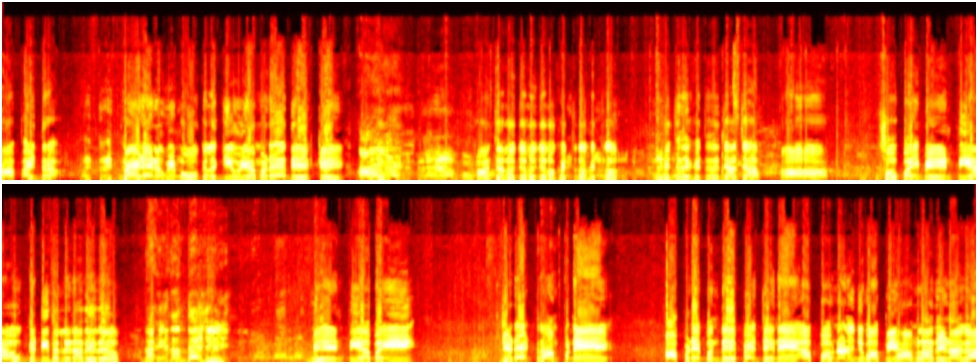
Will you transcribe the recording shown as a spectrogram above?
ਆਪ ਇਧਰ ਬੈੜੇ ਨੂੰ ਵੀ ਮੋਕ ਲੱਗੀ ਹੋਈ ਆ ਮੜੇ ਦੇਖ ਕੇ। ਚਲੋ। ਹਾਂ ਚਲੋ ਚਲੋ ਚਲੋ ਖਿੱਚ ਦੋ ਖਿੱਚ ਦੋ। ਖਿੱਚਦੇ ਖਿੱਚਦੇ ਚੱਲ ਚੱਲ। ਹਾਂ ਹਾਂ। ਸੋ ਭਾਈ ਬੇਨਤੀ ਆ ਉਹ ਗੱਡੀ ਥੱਲੇ ਨਾ ਦੇ ਦਿਓ। ਨਹੀਂ ਦਿੰਦੇ ਜੀ। ਬੇਨਤੀ ਆ ਬਈ ਜਿਹੜੇ ਟਰੰਪ ਨੇ ਆਪਣੇ ਬੰਦੇ ਭੇਜੇ ਨੇ ਆਪਾਂ ਉਹਨਾਂ ਨੂੰ ਜਵਾਬੀ ਹਮਲਾ ਦੇਣਾਗਾ।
